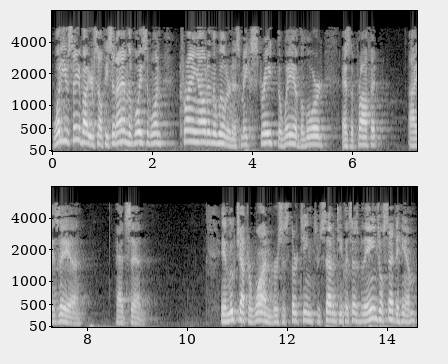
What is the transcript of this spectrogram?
What do you say about yourself? He said, I am the voice of one crying out in the wilderness, make straight the way of the Lord, as the prophet Isaiah had said in Luke chapter 1 verses 13 through 17 it says, But the angel said to him,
